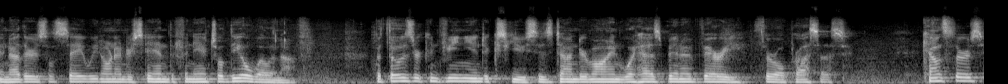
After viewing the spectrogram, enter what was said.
and others will say we don't understand the financial deal well enough. But those are convenient excuses to undermine what has been a very thorough process. Councillors,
